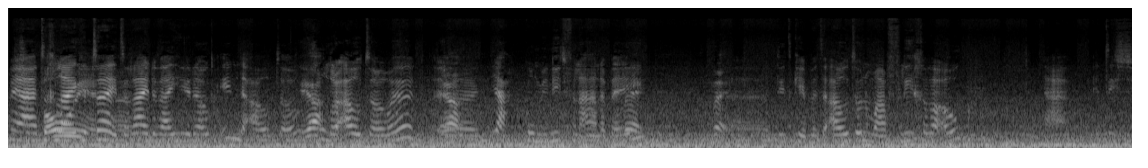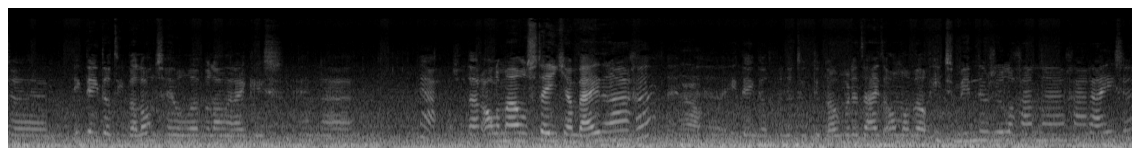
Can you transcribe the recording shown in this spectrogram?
Maar ja, tegelijkertijd en, eh, rijden wij hier ook in de auto. Ja. Zonder auto, hè? Eh, Ja. ja, kom je niet van A naar B. Nee. Nee. Eh, dit keer met de auto, normaal vliegen we ook. Ja, het is, ik denk dat die balans heel belangrijk is. En ja, als we daar allemaal een steentje aan bijdragen. En, Ja. ik denk dat we natuurlijk de komende tijd allemaal wel iets minder zullen gaan, gaan reizen.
